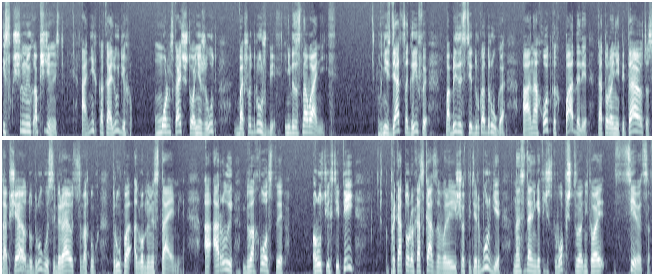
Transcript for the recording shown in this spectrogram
исключительную их общительность. О них, как о людях, можно сказать, что они живут в большой дружбе, и не без оснований. Гнездятся грифы поблизости друг от друга, а на охотках падали, которые они питаются, сообщают друг другу и собираются вокруг трупа огромными стаями. А орлы белохвостые русских степей, про которых рассказывали еще в Петербурге на заседании графического общества Николай Северцев,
